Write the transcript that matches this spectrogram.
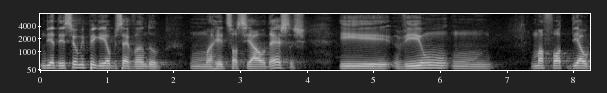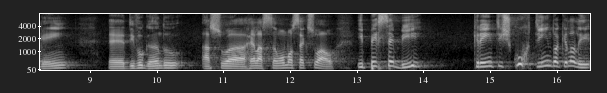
Um dia desse eu me peguei observando uma rede social destas e vi um, um, uma foto de alguém é, divulgando a sua relação homossexual. E percebi crentes curtindo aquilo ali.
